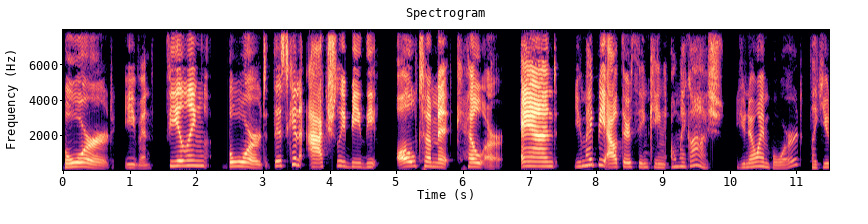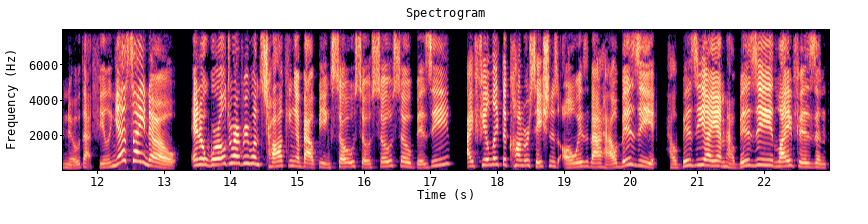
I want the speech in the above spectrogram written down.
bored, even feeling bored, this can actually be the ultimate killer. And you might be out there thinking, oh my gosh, you know, I'm bored. Like, you know that feeling. Yes, I know. In a world where everyone's talking about being so, so, so, so busy, I feel like the conversation is always about how busy, how busy I am, how busy life is. And,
